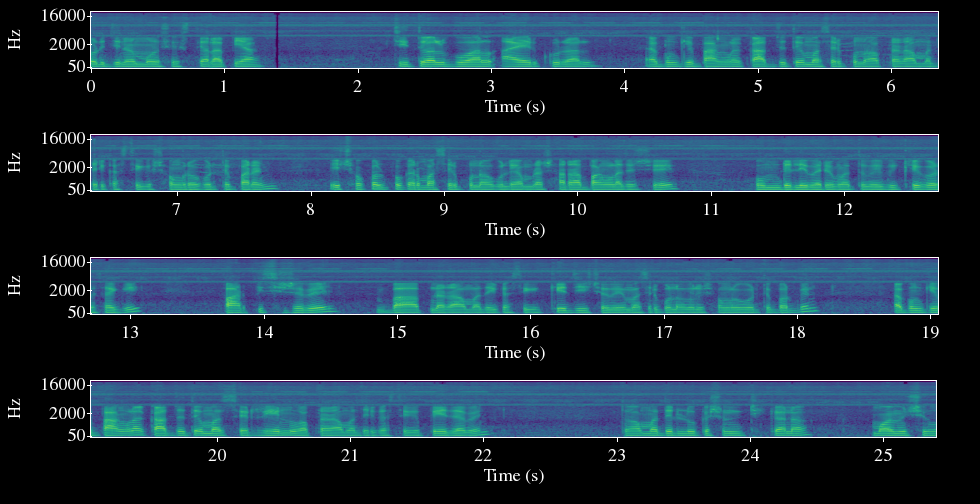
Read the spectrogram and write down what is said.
অরিজিনাল মনোসেক্স তেলাপিয়া, চিতল বোয়াল আয়ের কুড়াল, এবং কি বাংলা কাপ জাতীয় মাছের পোনা আপনারা আমাদের কাছ থেকে সংগ্রহ করতে পারেন। এই সকল প্রকার মাছের পোনাগুলি আমরা সারা বাংলাদেশে হোম ডেলিভারির মাধ্যমে বিক্রি করে থাকি। পার পিস হিসেবে বা আপনারা আমাদের কাছ থেকে কেজি হিসেবে মাছের পোনাগুলি সংগ্রহ করতে পারবেন। এবং কি বাংলা জাতীয় মাছের রেনু আপনারা আমাদের কাছ থেকে পেয়ে যাবেন। তো আমাদের লোকেশন ঠিকানা ময়মনসিংহ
